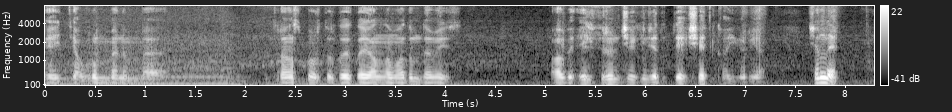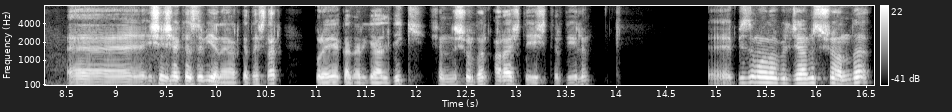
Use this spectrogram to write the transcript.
Evet yavrum benim be. Transporter'da dayanamadım demeyiz. Abi el freni çekince de dehşet kayıyor ya. Şimdi eee, işin şakası bir yana arkadaşlar. Buraya kadar geldik. Şimdi şuradan araç değiştir diyelim. Eee, bizim alabileceğimiz şu anda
